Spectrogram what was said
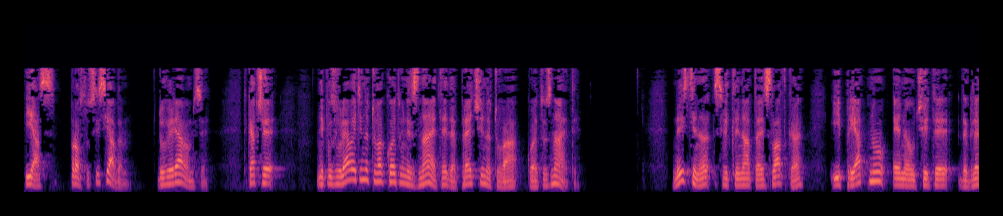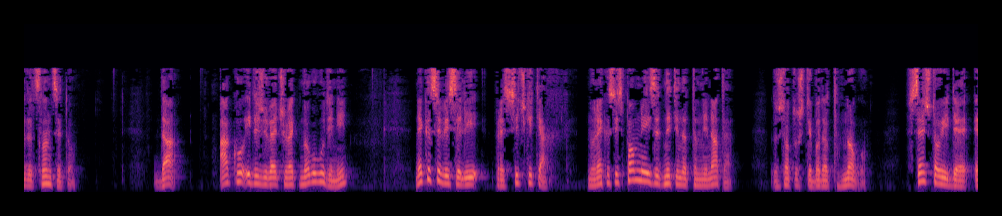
И аз просто си сядам. Доверявам се. Така че не позволявайте на това, което не знаете, да пречи на това, което знаете. Наистина, светлината е сладка и приятно е на очите да гледат слънцето. Да, ако и да живее човек много години, нека се весели през всички тях, но нека си спомня и за дните на тъмнината, защото ще бъдат много. Все, що иде, е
